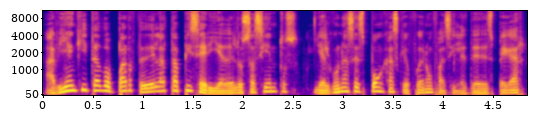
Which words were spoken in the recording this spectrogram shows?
habían quitado parte de la tapicería de los asientos y algunas esponjas que fueron fáciles de despegar.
